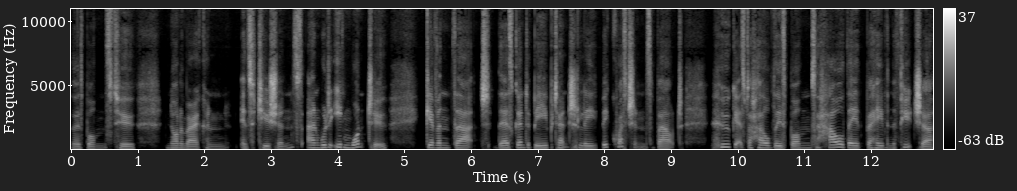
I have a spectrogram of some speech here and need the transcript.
those bonds to non American institutions? And would it even want to, given that there's going to be potentially big questions about who gets to hold these bonds, how they behave in the future,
